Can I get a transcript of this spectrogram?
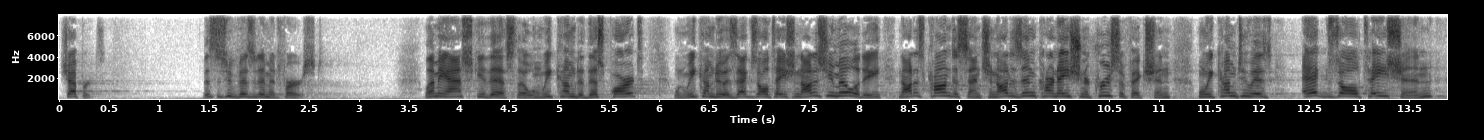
Shepherds. This is who visited him at first. Let me ask you this, though. When we come to this part, when we come to his exaltation, not his humility, not his condescension, not his incarnation or crucifixion, when we come to his exaltation,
